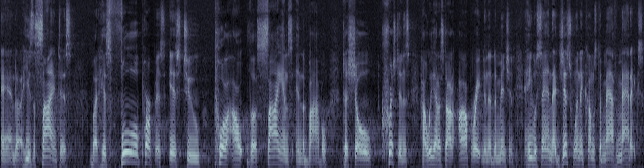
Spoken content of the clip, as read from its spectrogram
and uh, he's a scientist, but his full purpose is to pull out the science in the Bible to show Christians how we got to start operating in a dimension. And he was saying that just when it comes to mathematics,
